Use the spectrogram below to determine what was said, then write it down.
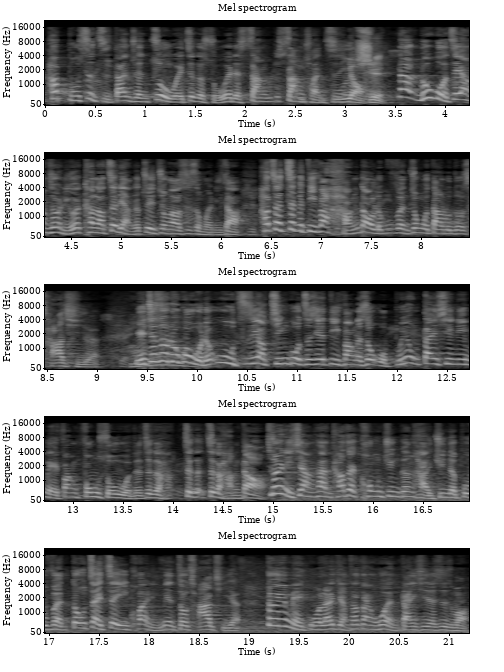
它不是只单纯作为这个所谓的商商船之用。是。那如果这样之后，你会看到这两个最重要的是什么？你知道，它在这个地方航道的部分，中国大陆都插旗了。也就是说，如果我的物资要经过这些地方的时候，我不用担心你美方封锁我的这个这个这个航道。所以你想想看，他在空军跟海军的部分都在这一块里面都插旗了。对于美国来讲，他当然会很担心的是什么？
